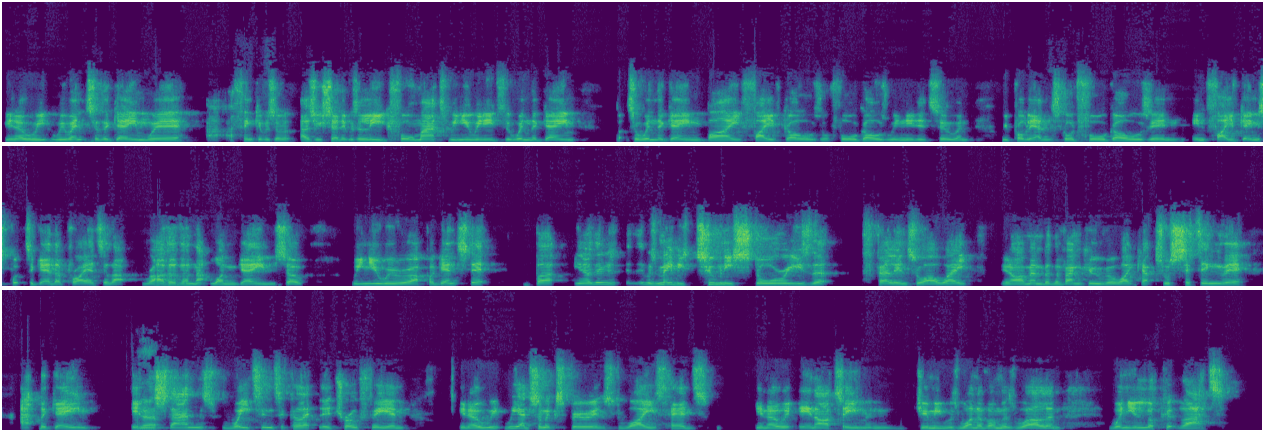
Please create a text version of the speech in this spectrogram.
You know, we, we went to the game where I think it was, a, as you said, it was a league format. We knew we needed to win the game, but to win the game by five goals or four goals, we needed to. And we probably hadn't scored four goals in in five games put together prior to that, rather than that one game. So we knew we were up against it. But you know, there was, there was maybe too many stories that fell into our way. You know, I remember the Vancouver Whitecaps were sitting there at the game in yeah. the stands, waiting to collect their trophy, and you know, we, we had some experienced wise heads, you know, in our team, and Jimmy was one of them as well. And when you look at that,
